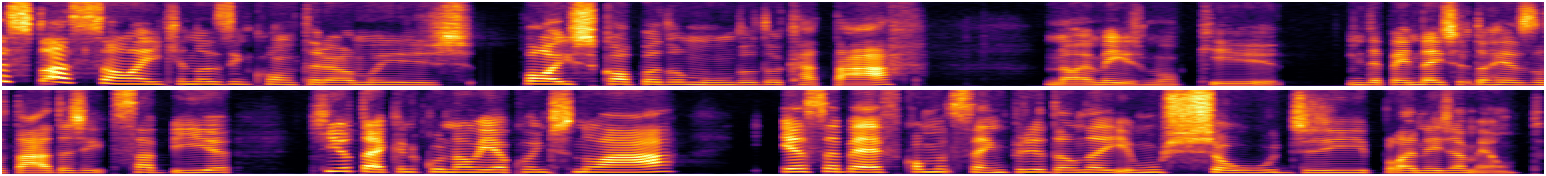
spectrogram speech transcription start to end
A situação aí que nos encontramos pós-Copa do Mundo do Catar, não é mesmo? Que, independente do resultado, a gente sabia que o técnico não ia continuar e a CBF, como sempre, dando aí um show de planejamento,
